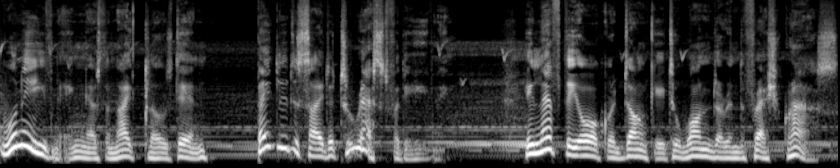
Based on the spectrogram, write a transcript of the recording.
One evening, as the night closed in, Begley decided to rest for the evening. He left the awkward donkey to wander in the fresh grass.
